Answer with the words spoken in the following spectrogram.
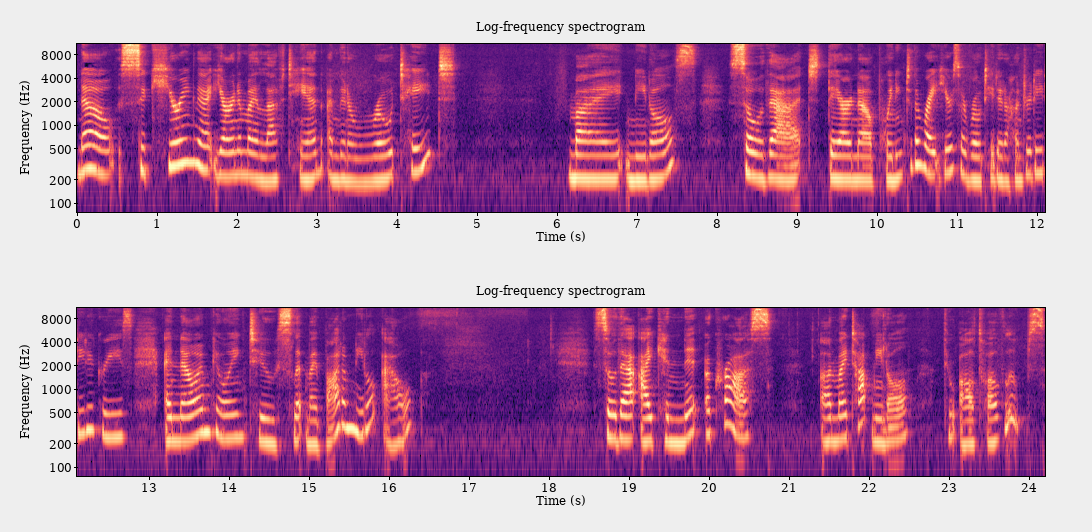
Now, securing that yarn in my left hand, I'm going to rotate my needles so that they are now pointing to the right here. So I rotated 180 degrees and now I'm going to slip my bottom needle out so that I can knit across on my top needle through all 12 loops.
